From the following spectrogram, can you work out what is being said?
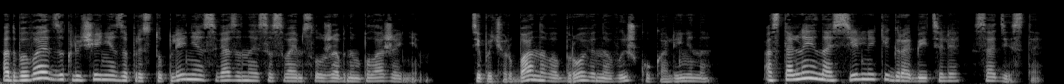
отбывает заключение за преступления, связанные со своим служебным положением, типа Чурбанова, Бровина, Вышку, Калинина. Остальные насильники, грабители, садисты.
